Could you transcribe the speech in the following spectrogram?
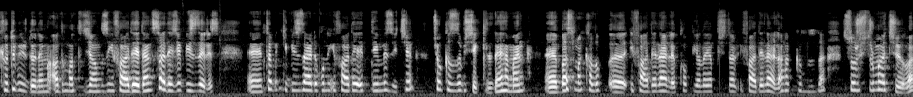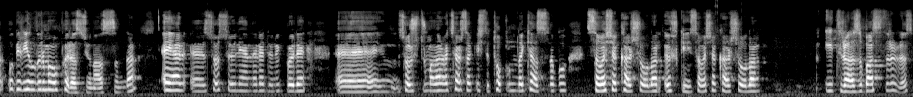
kötü bir döneme adım atacağımızı ifade eden sadece bizleriz. E, tabii ki bizler de bunu ifade ettiğimiz için çok hızlı bir şekilde hemen e, basma kalıp e, ifadelerle, kopyala yapıştır ifadelerle hakkımızda soruşturma açıyorlar. Bu bir yıldırma operasyonu aslında. Eğer e, söz söyleyenlere dönük böyle e, soruşturmalar açarsak işte toplumdaki aslında bu savaşa karşı olan öfkeyi, savaşa karşı olan itirazı bastırırız.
